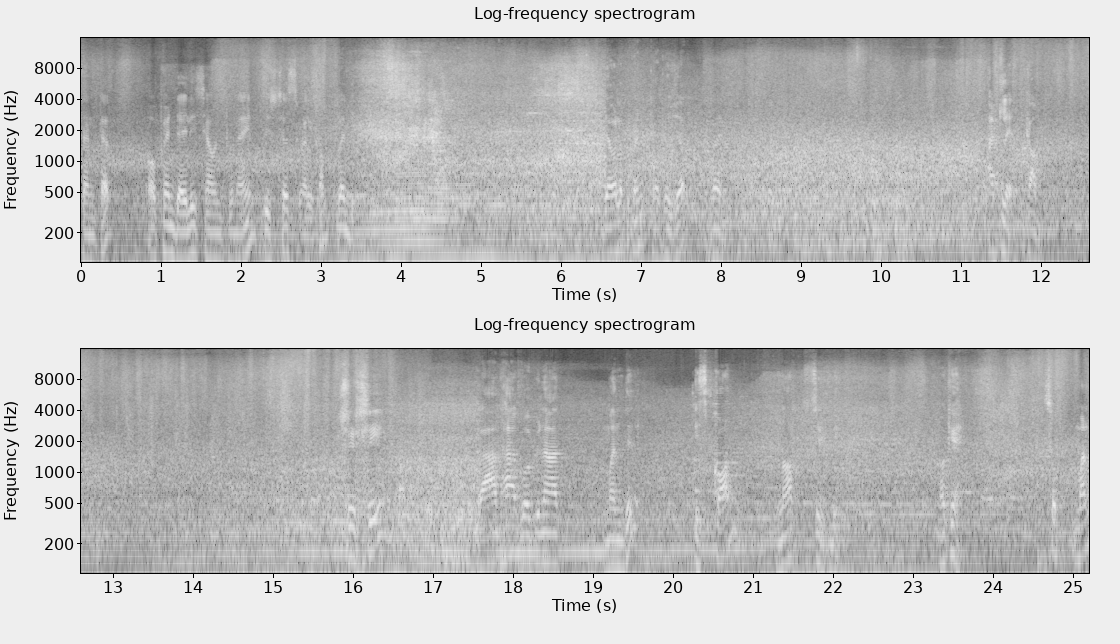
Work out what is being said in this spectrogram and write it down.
centre open daily seven to nine. Visitors welcome రండి. డెవలప్మెంట్ ప్రొఫెసర్ రండి అట్లే come Shri Shri Radha Gopinath Mandir ISKCON north Sydney okay so మన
